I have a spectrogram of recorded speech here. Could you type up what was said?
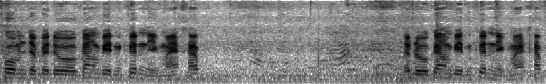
ภูมิจะไปดูเครื่องบินขึ้นอีกไหมครับ จะดูเครื่องบินขึ้นอีกไหมครับ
